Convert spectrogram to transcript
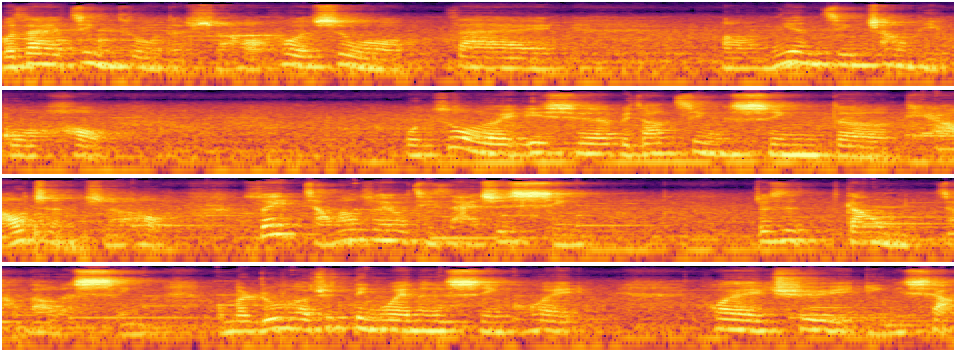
我在静坐的时候，或者是我在嗯念经唱题过后。我做了一些比较静心的调整之后，所以讲到最后其实还是心，就是刚刚我们讲到了心，我们如何去定位那个心会会去影响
